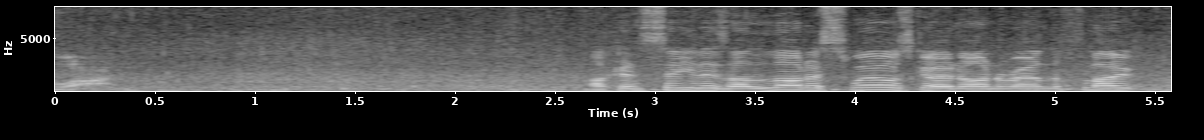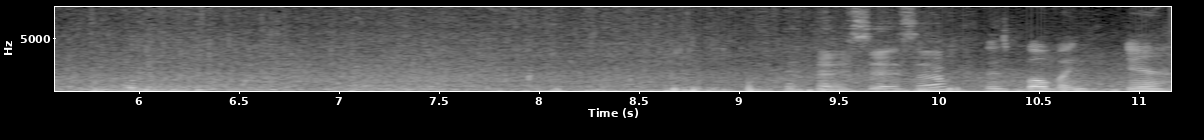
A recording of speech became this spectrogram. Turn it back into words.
Go on. I can see there's a lot of swells going on around the float. see it, sir? It's bobbing, yeah.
